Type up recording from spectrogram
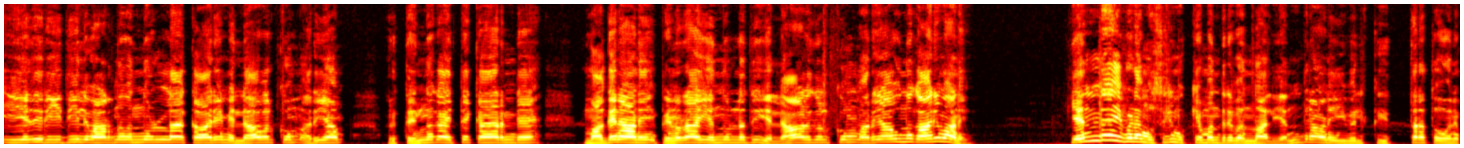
ഏത് രീതിയിൽ വളർന്നു എന്നുള്ള കാര്യം എല്ലാവർക്കും അറിയാം. ഒരു തെങ്ങ് കയറ്റക്കാരന്റെ മകനാണ് പിണറായി എന്നുള്ളത് എല്ലാ ആളുകൾക്കും അറിയാവുന്ന കാര്യമാണ്. എന്താ ഇവിടെ മുസ്ലിം മുഖ്യമന്ത്രി വന്നാൽ? എന്താണ് ഇവർക്ക് ഇത്ര തോനെ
